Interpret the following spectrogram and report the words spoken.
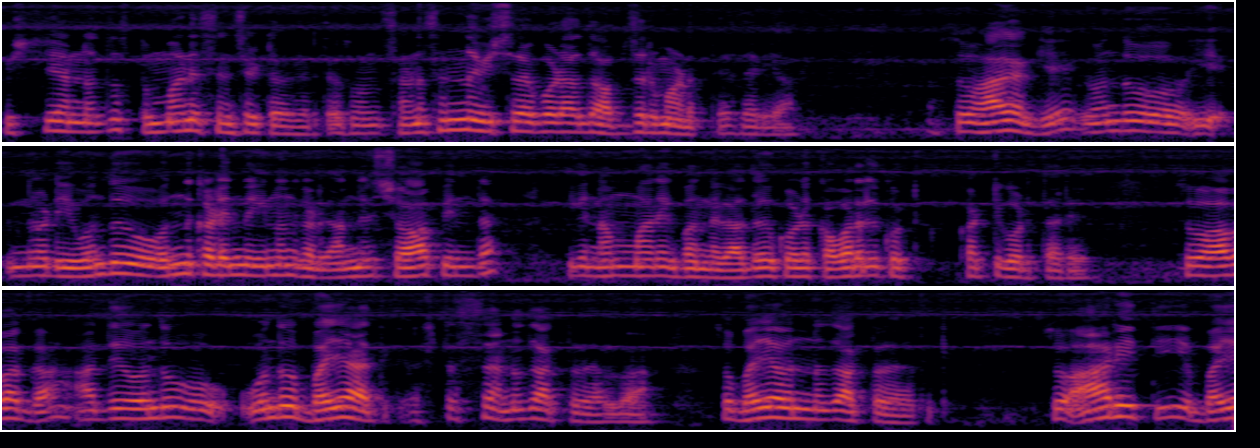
ಫಿಶ್ ಅನ್ನೋದು ತುಂಬಾ ಸೆನ್ಸಿಟಿವ್ ಆಗಿರುತ್ತೆ. ಸೊ ಒಂದು ಸಣ್ಣ ಸಣ್ಣ ವಿಷಯ ಕೂಡ ಅದು ಅಬ್ಸರ್ವ್ ಮಾಡುತ್ತೆ, ಸರಿಯಾ? ಸೊ ಹಾಗಾಗಿ ಒಂದು ನೋಡಿ ಒಂದು ಒಂದು ಕಡೆಯಿಂದ ಇನ್ನೊಂದು ಕಡೆ, ಅಂದರೆ ಶಾಪಿಂದ ಈಗ ನಮ್ಮ ಮನೆಗೆ ಬಂದಾಗ ಅದು ಕೂಡ ಕವರಲ್ಲಿ ಕೊಟ್ಟು ಕಟ್ಟಿ ಕೊಡ್ತಾರೆ ಸೊ ಆವಾಗ ಅದು ಒಂದು ಒಂದು ಭಯ ಅದಕ್ಕೆ ಸ್ಟ್ರೆಸ್ ಅನ್ನೋದು ಆಗ್ತದೆ ಅಲ್ವಾ? ಸೊ ಭಯ ಅನ್ನೋದು ಆಗ್ತದೆ ಅದಕ್ಕೆ. ಸೊ ಆ ರೀತಿ ಭಯ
